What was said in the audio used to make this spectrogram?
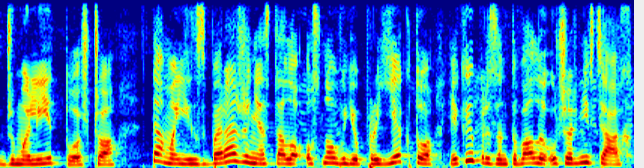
джмелі тощо. Тема їх збереження стала основою проєкту, який презентували у Чернівцях.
